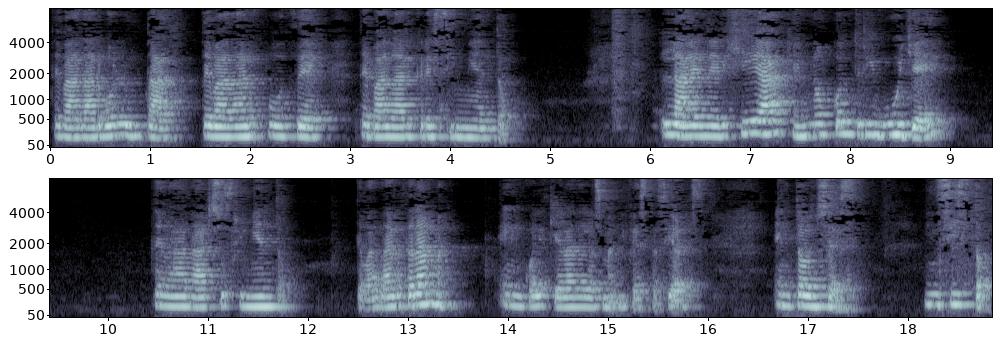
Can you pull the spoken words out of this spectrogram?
te va a dar voluntad, te va a dar poder, te va a dar crecimiento. La energía que no contribuye te va a dar sufrimiento, te va a dar drama en cualquiera de las manifestaciones. Entonces, insisto,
